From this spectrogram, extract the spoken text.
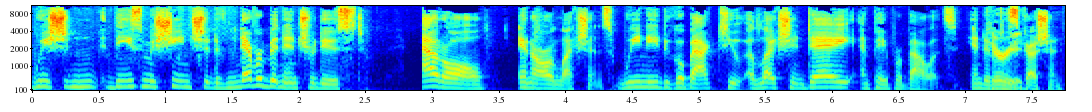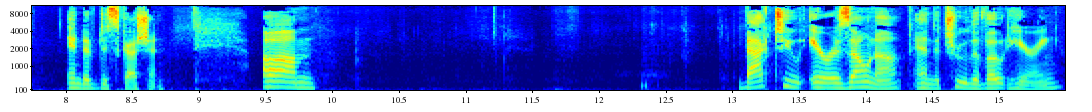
We should these machines should have never been introduced at all in our elections. We need to go back to election day and paper ballots. End of Period. discussion. End of discussion. Um, back to Arizona and the True the Vote hearing.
